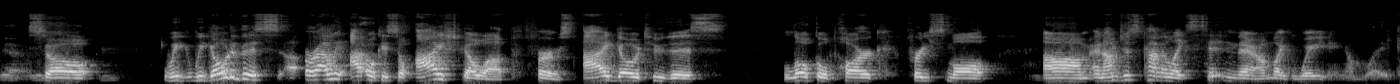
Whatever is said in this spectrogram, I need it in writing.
yeah. so we we go to this, uh, or at least I, okay. So I show up first. I go to this local park, pretty small, um, and I'm just kind of like sitting there. I'm like waiting. I'm like,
